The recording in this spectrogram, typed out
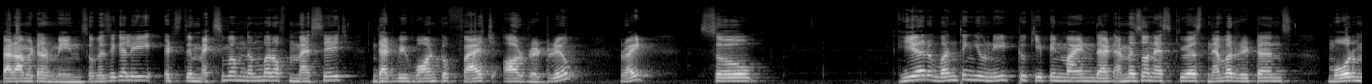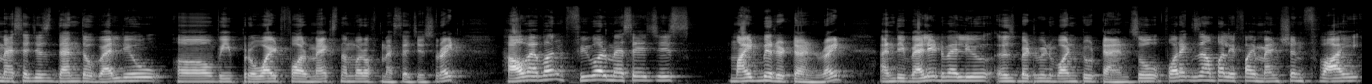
parameter mean? So basically it's the maximum number of message that we want to fetch or retrieve, right? So here one thing you need to keep in mind that Amazon SQS never returns more messages than the value uh, we provide for max number of messages, right? However, fewer messages might be returned, right? and the valid value is between 1 to 10. So for example, if I mention 5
